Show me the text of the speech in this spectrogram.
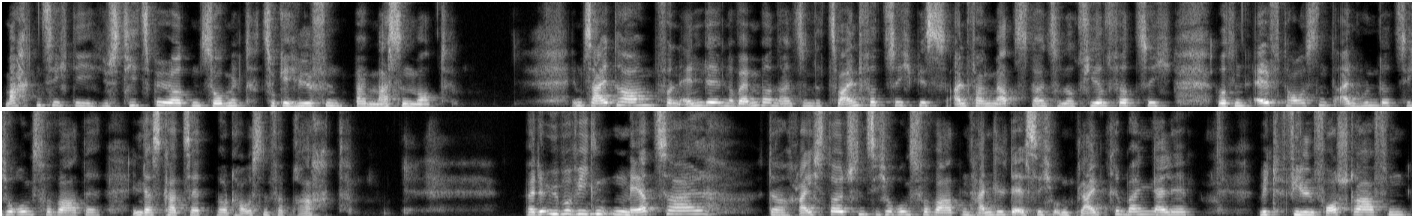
machten sich die Justizbehörden somit zu Gehilfen beim Massenmord. Im Zeitraum von Ende November 1942 bis Anfang März 1944 wurden 11.100 Sicherungsverwahrte in das KZ Mauthausen verbracht. Bei der überwiegenden Mehrzahl der reichsdeutschen Sicherungsverwahrten handelte es sich um Kleinkriminelle mit vielen Vorstrafen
